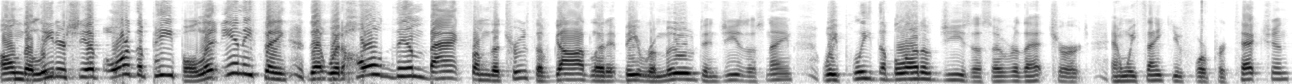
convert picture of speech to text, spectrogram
on the leadership or the people, let anything that would hold them back from the truth of God, let it be removed in Jesus' name. We plead the blood blood of Jesus over that church. And we thank you for protection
